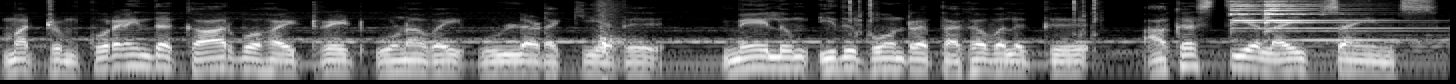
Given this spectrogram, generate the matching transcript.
மற்றும் குறைந்த கார்போஹைட்ரேட் உணவை உள்ளடக்கியது. மேலும் இது போன்ற தகவலுக்கு அகஸ்திய லைஃப் சயின்ஸ்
